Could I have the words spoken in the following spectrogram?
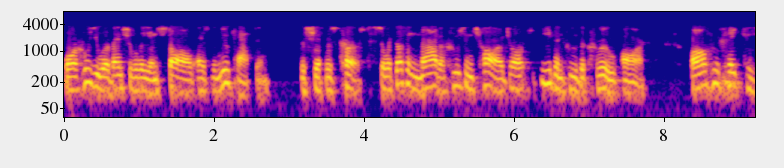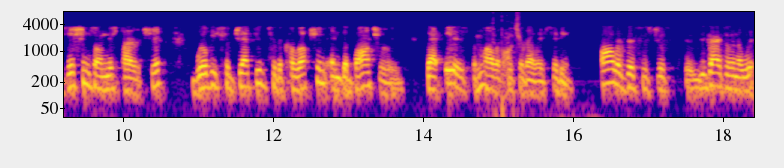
or who you eventually install as the new captain. The ship is cursed, so it doesn't matter who's in charge or even who the crew are. All who take positions on this pirate ship will be subjected to the corruption and debauchery that is the politics of LA City. All of this is just, you guys are in an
